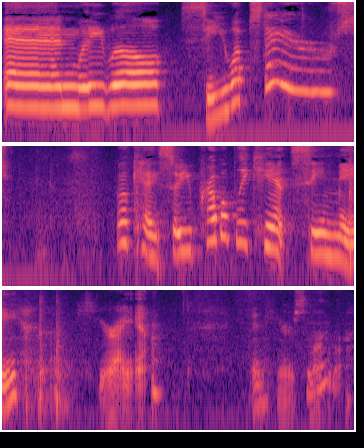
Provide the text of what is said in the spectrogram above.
and we will see you upstairs. Okay, so you probably can't see me. Here I am. And here's Mama.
